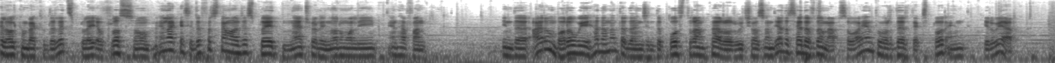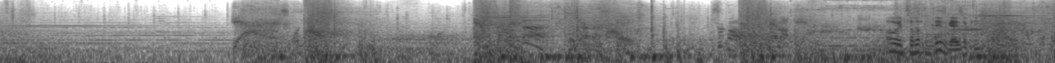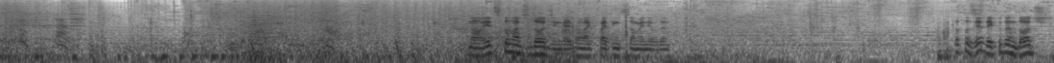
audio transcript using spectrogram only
Hello, welcome back to the Let's Play of Losomn. And like I said, the first time I'll just play it naturally, normally, and have fun. In the Ironborough we had another dungeon, the Postulant's Parlor, which was on the other side of the map, so I went over there to explore, and here we are. Oh, it's a lot of these guys, okay. No, it's too much dodging. I don't like fighting so many of them. That was it, they couldn't dodge.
